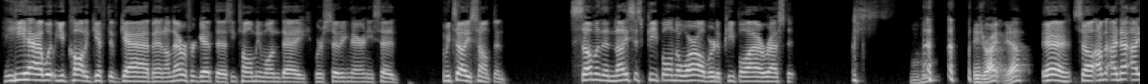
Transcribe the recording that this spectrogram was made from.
he had what you call a gift of gab, and I'll never forget this. He told me one day we're sitting there, and he said, "Let me tell you something. Some of the nicest people in the world were the people I arrested." mm-hmm. He's right. Yeah. Yeah. So I, I I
